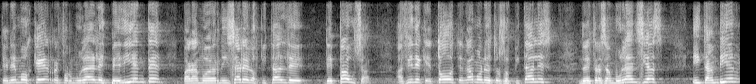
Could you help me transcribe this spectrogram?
tenemos que reformular el expediente para modernizar el hospital de, de pausa, a fin de que todos tengamos nuestros hospitales, nuestras ambulancias y también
